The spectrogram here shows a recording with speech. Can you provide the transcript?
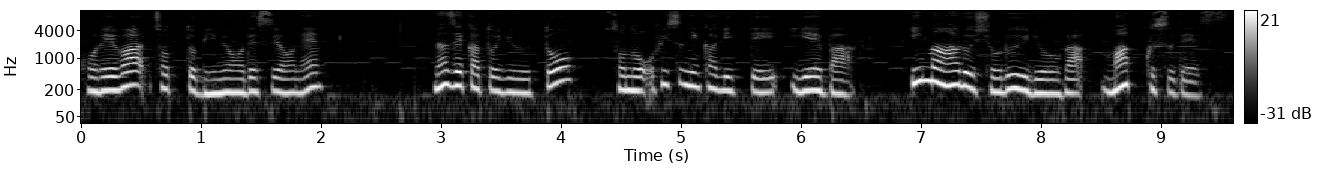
これはちょっと微妙ですよね。なぜかというとそのオフィスに限って言えば今ある書類量がマックスです。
